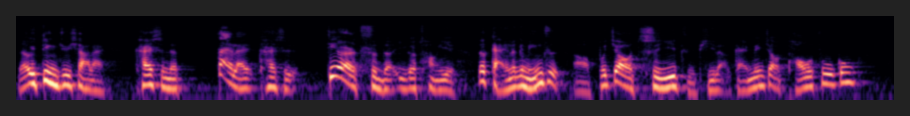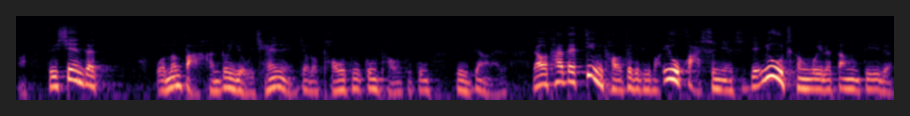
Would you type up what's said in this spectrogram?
然后又定居下来，开始呢，再来开始。”第二次的一个创业，都改了个名字啊，不叫赤夷子皮了，改名叫陶朱公啊。所以现在我们把很多有钱人叫做陶朱公，陶朱公就是这样来的。然后他在定陶这个地方又花十年时间，又成为了当地的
